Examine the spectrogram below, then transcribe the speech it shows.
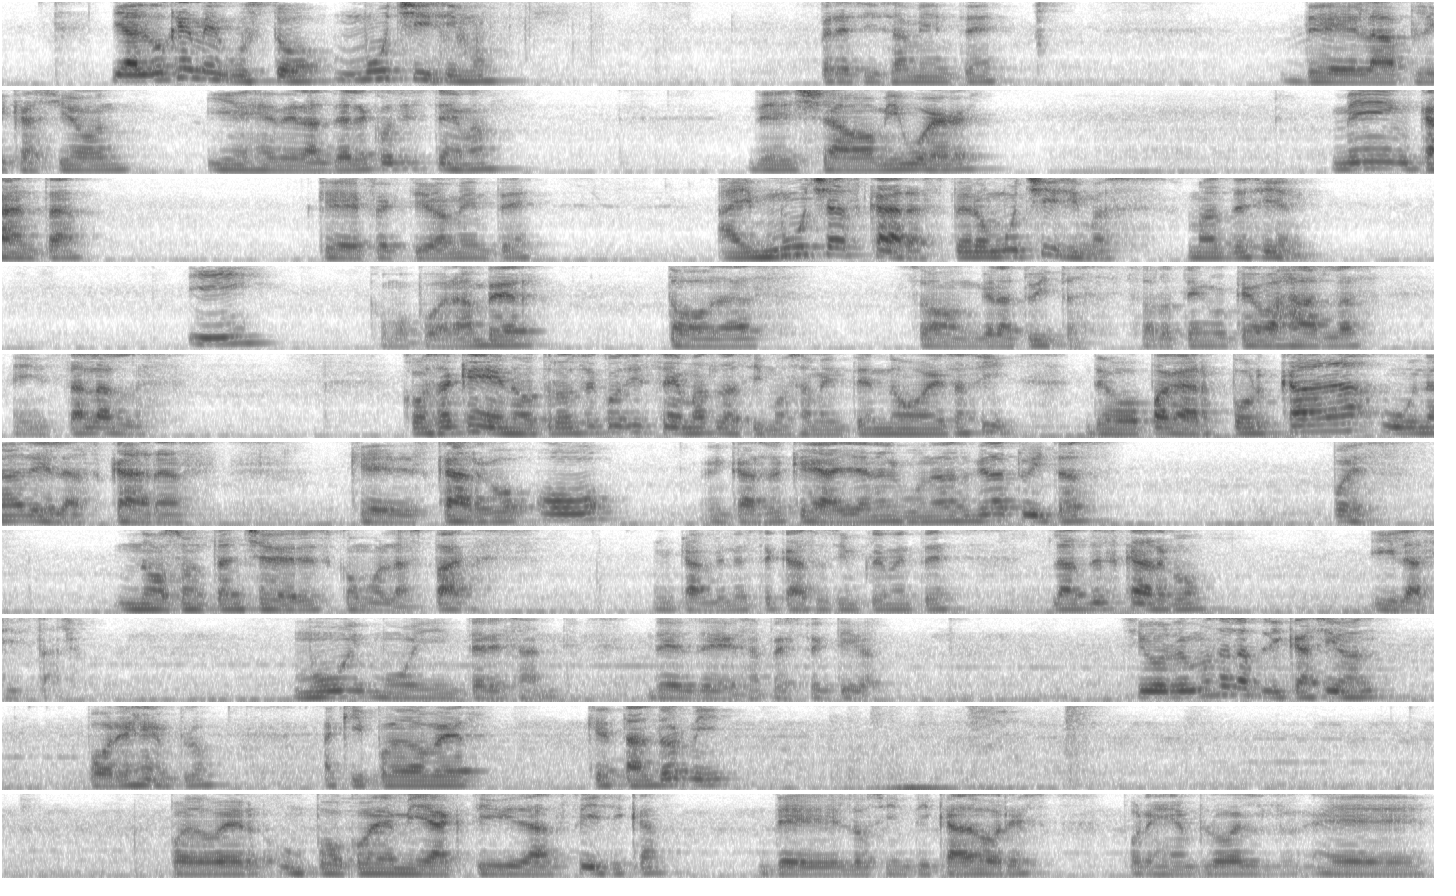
Y algo que me gustó muchísimo, precisamente de la aplicación y en general del ecosistema, de Xiaomi Wear. Me encanta que efectivamente hay muchas caras, pero muchísimas, más de 100. Y como podrán ver, todas son gratuitas. Solo tengo que bajarlas e instalarlas. Cosa que en otros ecosistemas lastimosamente no es así. Debo pagar por cada una de las caras que descargo o en caso de que hayan algunas gratuitas, pues no son tan chéveres como las pagas. En cambio, en este caso simplemente las descargo y las instalo. Muy, muy interesante desde esa perspectiva. Si volvemos a la aplicación, por ejemplo, aquí puedo ver qué tal dormí. Puedo ver un poco de mi actividad física, de los indicadores, por ejemplo, eh,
